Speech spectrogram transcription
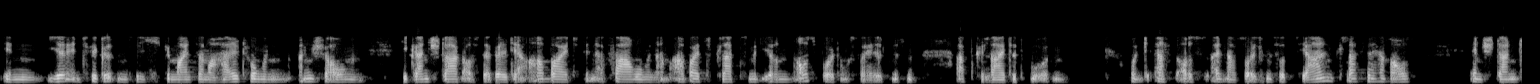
In ihr entwickelten sich gemeinsame Haltungen, Anschauungen, die ganz stark aus der Welt der Arbeit, den Erfahrungen am Arbeitsplatz mit ihren Ausbeutungsverhältnissen abgeleitet wurden. Und erst aus einer solchen sozialen Klasse heraus entstand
